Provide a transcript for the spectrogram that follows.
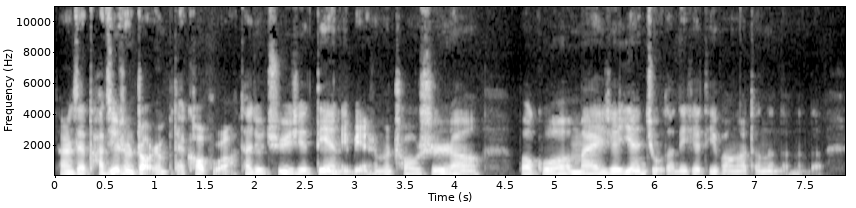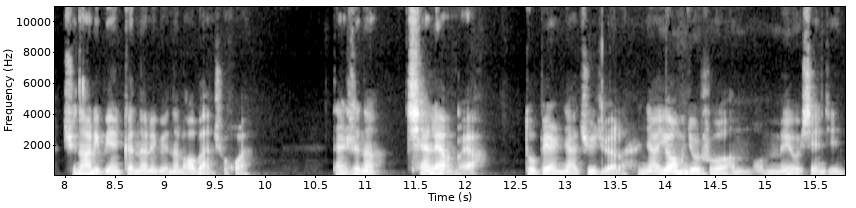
但是在大街上找人不太靠谱啊，他就去一些店里边，什么超市啊，包括卖一些烟酒的那些地方啊，等等等等的，去那里边跟那里边的老板去换。但是呢，前两个呀都被人家拒绝了，人家要么就说，嗯，我们没有现金，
